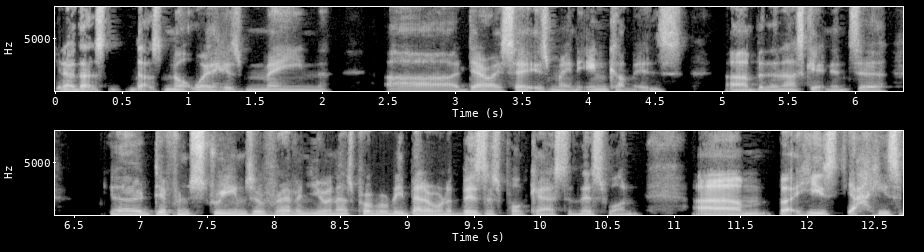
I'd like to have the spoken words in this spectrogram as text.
you know that's that's not where his main uh, dare I say it, his main income is. Uh, but then that's getting into you know different streams of revenue, and that's probably better on a business podcast than this one. Um, but he's yeah, he's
